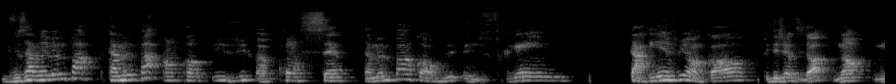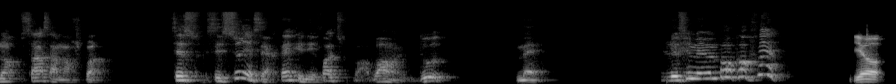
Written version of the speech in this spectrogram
Vous avez même pas, t'as même pas encore eu vu un concept, t'as même pas encore vu une frame, t'as rien vu encore, puis déjà tu dis ah non non ça ça marche pas. C'est c'est sûr et certain que des fois tu peux avoir un doute, mais le film est même pas encore fait. Yo,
